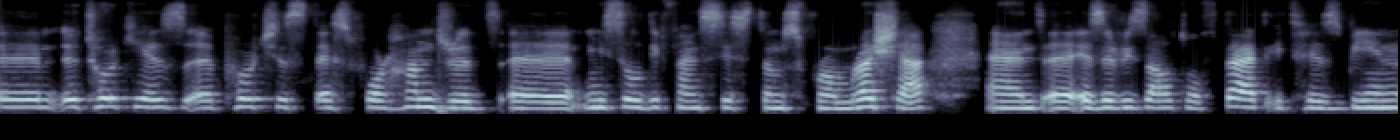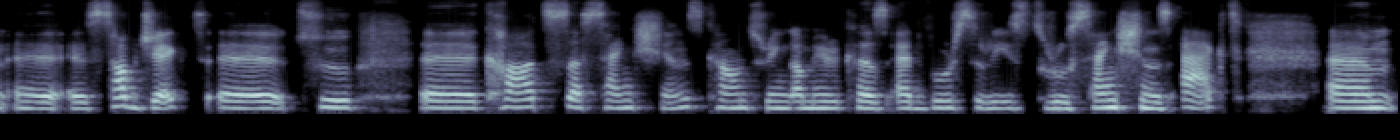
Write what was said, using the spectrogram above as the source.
um, uh, Turkey has uh, purchased S-400 uh, missile defense systems from Russia. And uh, as a result of that, it has been uh, subject uh, to CAATSA sanctions, countering America's adversaries through Sanctions Act. Um,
